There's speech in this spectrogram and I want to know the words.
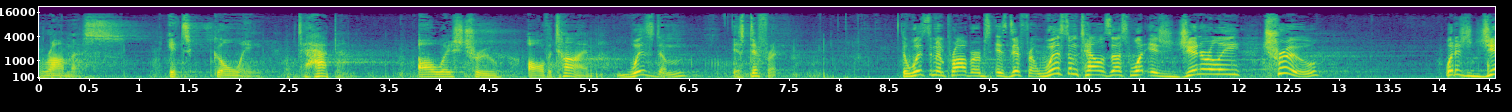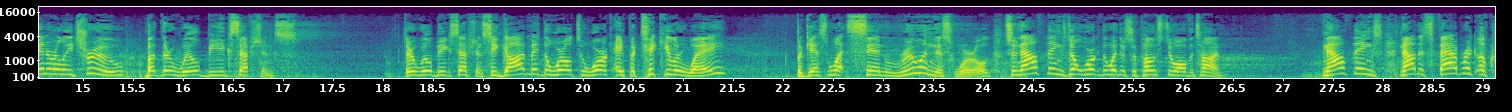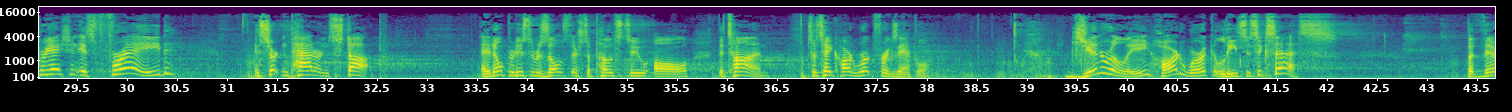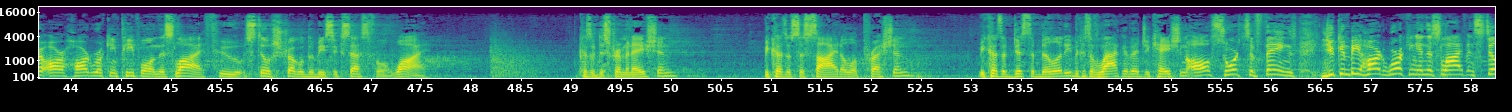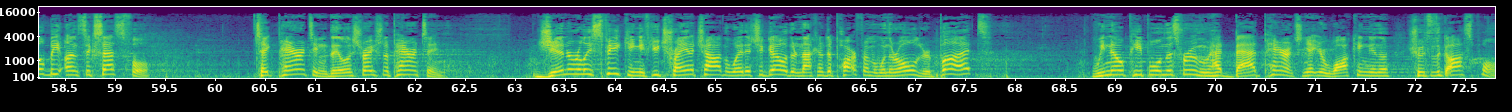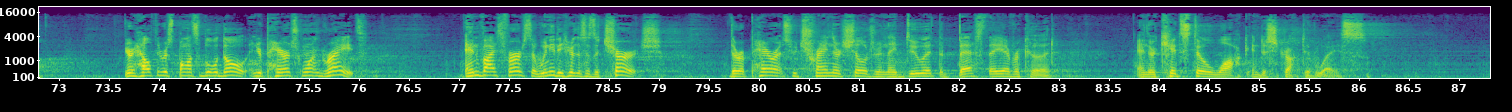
Promise. It's going to happen. Always true, all the time. Wisdom is different. The wisdom in Proverbs is different. Wisdom tells us what is generally true, what is generally true, but there will be exceptions. There will be exceptions. See, God made the world to work a particular way, but guess what? Sin ruined this world. So now things don't work the way they're supposed to all the time. Now things, now this fabric of creation is frayed and certain patterns stop. And they don't produce the results they're supposed to all the time. So take hard work, for example. Generally, hard work leads to success. But there are hardworking people in this life who still struggle to be successful. Why? Because of discrimination, because of societal oppression, because of disability, because of lack of education, all sorts of things. You can be hardworking in this life and still be unsuccessful. Take parenting, the illustration of parenting. Generally speaking, if you train a child in the way they should go, they're not going to depart from it when they're older. But we know people in this room who had bad parents, and yet you're walking in the truth of the gospel. You're a healthy, responsible adult, and your parents weren't great. And vice versa. We need to hear this as a church. There are parents who train their children, they do it the best they ever could, and their kids still walk in destructive ways.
